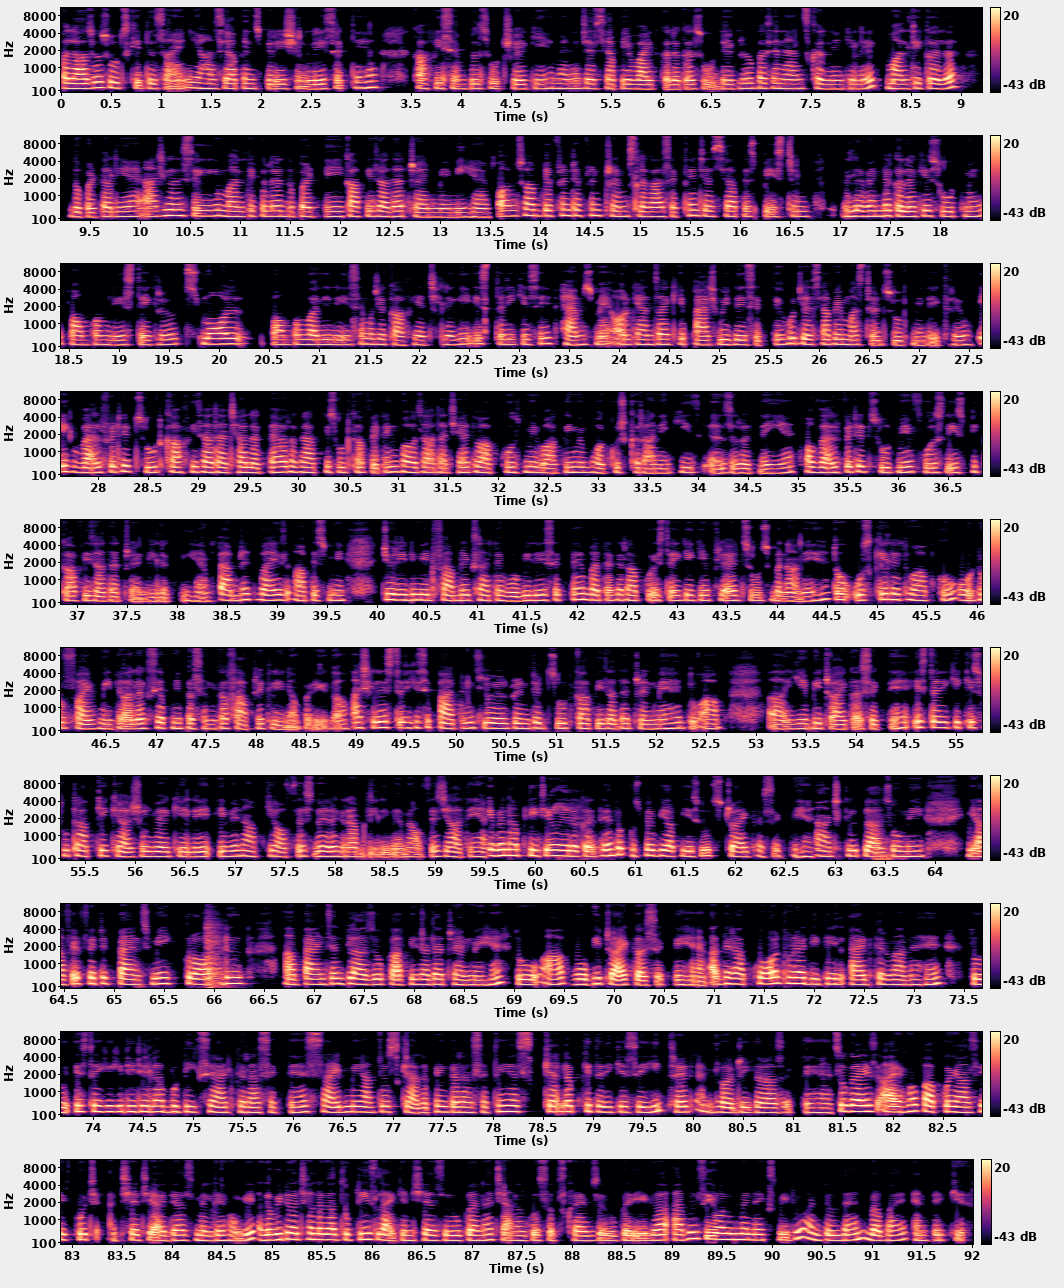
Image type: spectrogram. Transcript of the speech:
पलाजो सूट्स की डिज़ाइन यहाँ से आप इंस्पिरेशन ले सकते हैं। काफ़ी सिंपल सूट शेयर किए हैं मैंने। जैसे आप ये वाइट कलर का सूट देख रहे हो बस एनहेंस करने के लिए मल्टी कलर दुपट्टा लिया है। आजकल इस तरीके की मल्टी कलर दुपट्टे काफ़ी ज़्यादा ट्रेंड में भी हैं। ऑल्सो आप डिफरेंट डिफरेंट ट्रिम्स लगा सकते हैं। जैसे आप इस पेस्टल लेवेंडर कलर के सूट में पॉम पॉम लेस देख रहे हो। स्मॉल पॉम पॉम वाली लेस है, मुझे काफ़ी अच्छी लगी। इस तरीके से हैम्स में और गेंजा के पैच भी दे सकते हो, जैसे आप ये मस्टर्ड सूट में देख रहे हो। एक वेल फिटेड सूट काफ़ी ज़्यादा अच्छा लगता है और अगर आपके सूट का फिटिंग बहुत ज़्यादा अच्छा है तो आपको उसमें वाकई में बहुत कुछ कराने की ज़रूरत नहीं है। और वेल फिटेड सूट में फुल स्लीव भी काफ़ी ज़्यादा ट्रेंडी लगती है। फैब्रिक वाइज आप इसमें जो रेडीमेड फैब्रिक्स आते हैं, वो भी ले सकते हैं। बट अगर आपको इस तरीके के फ्लैट सूट्स बनाने हैं तो उसके लिए तो आपको फोर टू फाइव मीटर अलग से अपनी पसंद का फैब्रिक लेना पड़ेगा। आजकल इस तरीके से पैटर्न फ्लोरल प्रिंटेड सूट काफ़ी ज़्यादा ट्रेंड में है तो आप ये भी ट्राई कर सकते हैं। इस तरीके के सूट आपके कैजुअल वेयर के लिए इवन आपके ऑफ़िस वेयर अगर आप डेली वेयर में ऑफ़िस जाते हैं इवन आप टीचिंग वगैरह करते हैं तो उसमें भी आप ये सूट्स ट्राई कर सकते हैं। आजकल प्लाजो में या फिर फिटेड पैंट्स में क्रॉप्ड पैंट्स एंड प्लाजो काफ़ी ज़्यादा ट्रेंड में है तो आप वो भी ट्राई कर सकते हैं। अगर आपको और थोड़ा डिटेल ऐड करवाना है तो इस तरीके की डिटेल आप बुटीक से ऐड करा सकते हैं। साइड में या तो स्कैलपिंग करा सकते हैं या स्कैलप के तरीके से ही थ्रेड एम्ब्रॉयडरी करा सकते हैं। सो गाइज़ आई होप आपको यहाँ से कुछ अच्छे अच्छे आइडियाज़ मिल गए होंगे। अगर वीडियो अच्छा लगा तो प्लीज़ लाइक एंड शेयर ज़रूर करना। चैनल को सब्सक्राइब ज़रूर करिएगा। I will see all in my next video until then bye and take care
